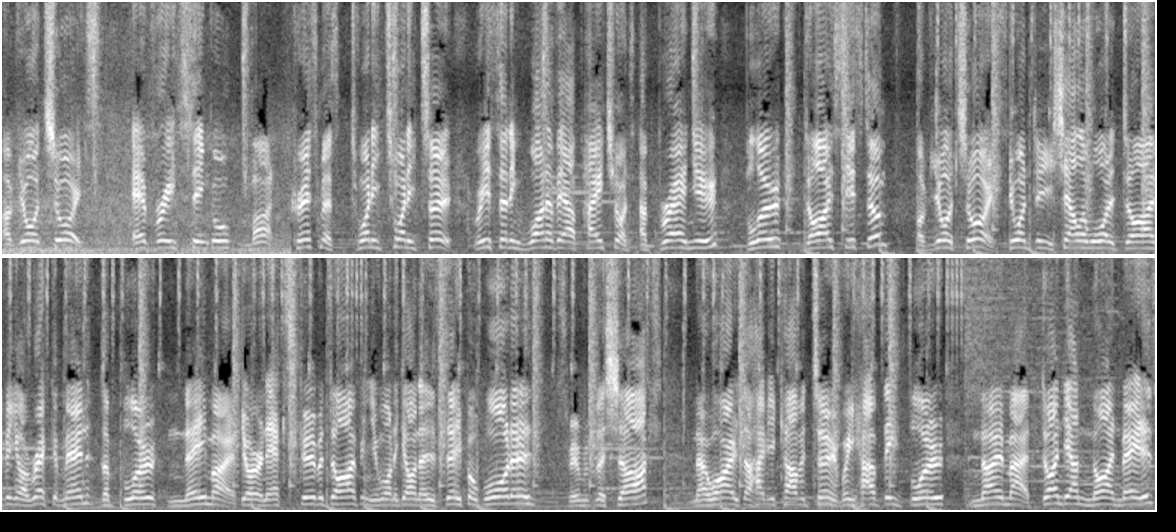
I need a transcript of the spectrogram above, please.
of your choice every single month. Christmas 2022, we're sending one of our patrons a brand new BLU3 dive system of your choice. If you want to do shallow water diving, I recommend the BLU3 Nemo. If you're an ex-scuba diver and you want to go into deeper waters, swim with the sharks, no worries, I have you covered too. We have the BLU3 Nomad, diving down nine meters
